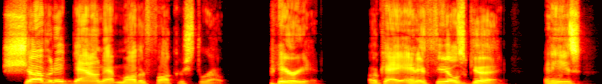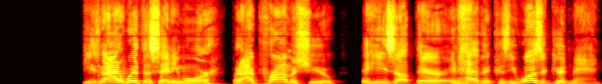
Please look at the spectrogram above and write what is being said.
shoving it down that motherfucker's throat. Period. Okay? And it feels good. And he's he's not with us anymore, but I promise you that he's up there in heaven because he was a good man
